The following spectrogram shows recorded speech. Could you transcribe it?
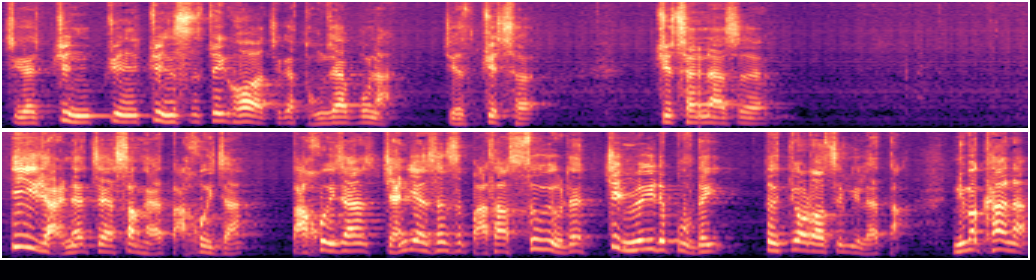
这个军军军事最高这个统帅部呢就决策，决策呢是毅然的在上海打会战，打会战，蒋介石是把他所有的精锐的部队都调到这里来打。你们看呢，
